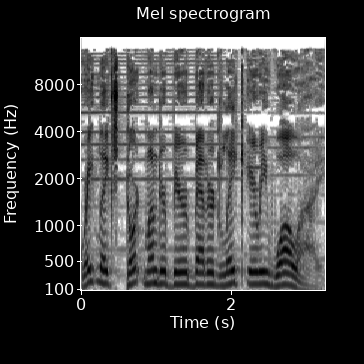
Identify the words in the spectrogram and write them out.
Great Lakes Dortmunder beer battered Lake Erie walleye,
